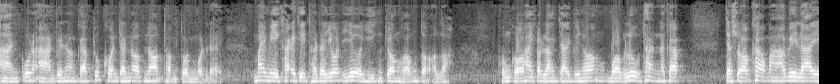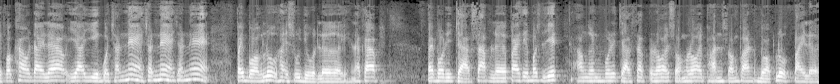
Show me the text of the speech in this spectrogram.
อ่านกุรอานเป็นน้องครับ ทุกคนจะนอบนอบถ่อมตนหมดเลย ไม่มีใครที่ทรยศเย่อหยิ่งจองหองต่ออัลลอฮ์ผมขอให้กำลังใจพี่น้องบอกลูกท่านนะครับ จะสอบเข้ามหาวิทยาลัยพอเข้าได้แล้ว อย่ายิงว่าฉันแน่ ฉันแน่ฉันแน่ ไปบอกลูกให้สูญูดเลยนะครับ ไปบริจาคทรัพย์เลย ไปที่มัสยิดเอาเงินบริจาคสักร้อยสองร้อยพันสองพันบอกลูกไปเลย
